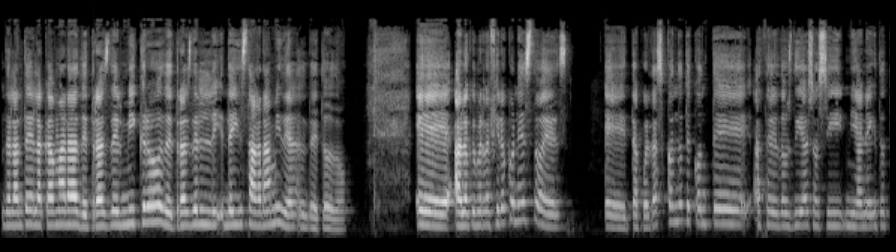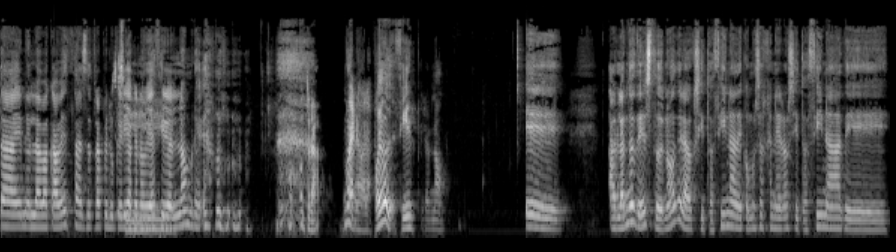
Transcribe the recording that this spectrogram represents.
delante de la cámara, detrás del micro, detrás del, de Instagram y de todo. Eh, a lo que me refiero con esto es, eh, ¿te acuerdas cuando te conté hace dos días así mi anécdota en el lavacabezas de otra peluquería que no voy a decir el nombre? Otra. Bueno, la puedo decir, pero no. Eh, hablando de esto, ¿no? De la oxitocina, de cómo se genera oxitocina, de,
